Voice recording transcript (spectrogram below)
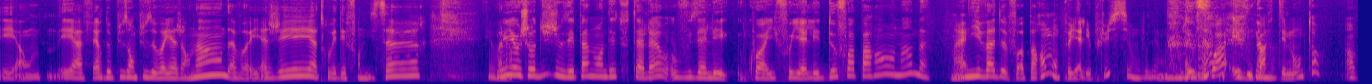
Et, à faire de plus en plus de voyages en Inde, à voyager, à trouver des fournisseurs. Oui, aujourd'hui, je vous ai pas demandé tout à l'heure, vous allez quoi Il faut y aller deux fois par an en Inde? On y va deux fois par an, mais on peut y aller plus si on voulait. deux fois et vous partez longtemps on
